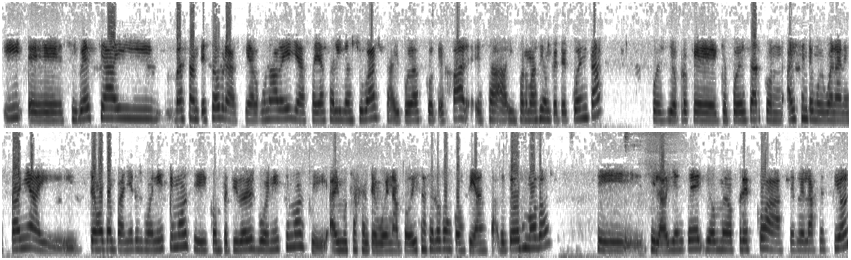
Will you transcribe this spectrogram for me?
y eh, si ves que hay bastantes obras, que alguna de ellas haya salido en subasta y puedas cotejar esa información que te cuenta, pues yo creo que, que puedes dar con... Hay gente muy buena en España y tengo compañeros buenísimos y competidores buenísimos y hay mucha gente buena. Podéis hacerlo con confianza. De todos modos, si, si la oyente, yo me ofrezco a hacerle la gestión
